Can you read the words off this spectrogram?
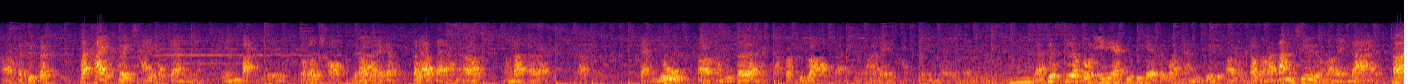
ครับก็คือก็ถ้าใครเคยใช้โปรแกรมอย่างเพ้นท์บัตหรือ Photoshop หรืออะไรก็ก็แล้วแต่นะคครัรับบสำหรับเออครับแต่งรูปครับคอมพิวเตอร์นะครับ ก็คิดว่าออกแบบเสื้อผ้าได้ของตัวเองได้ได้ดีอืม และเสื้อเสื้อตัวนี้เนี่ยคือพิเศษไปกว่านั้นคือครับเราสามารถตั้งชื่อของเราเองได้อ่า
